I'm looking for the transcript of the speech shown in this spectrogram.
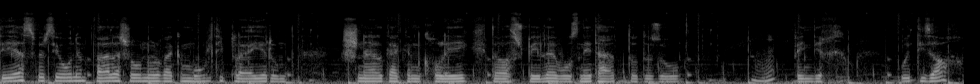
DS-Version empfehlen, schon nur wegen Multiplayer und schnell gegen einen Kollegen das spielen, der es nicht hat oder so. Finde ich eine gute Sache.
